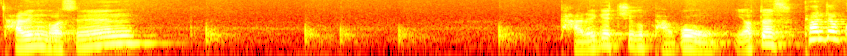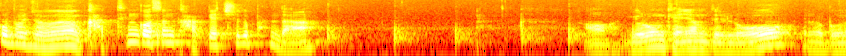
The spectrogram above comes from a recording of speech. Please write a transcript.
다른 것은 다르게 취급하고 어떤 수평적 공평성은 같은 것은 같게 취급한다. 어, 이런 개념들로 여러분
